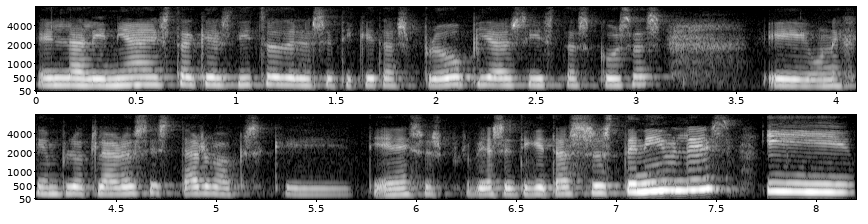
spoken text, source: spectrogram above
En la línea esta que has dicho de las etiquetas propias y estas cosas, eh, un ejemplo claro es Starbucks, que tiene sus propias etiquetas sostenibles y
